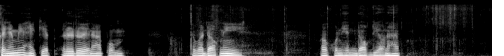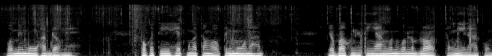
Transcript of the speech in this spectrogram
ก็ยังมีให้เก็บเรื่อยๆนะครับ ผม แต่ว่าดอกนี่เบาขนเห็นดอกเดียวนะครับว่าไม่มูครับดอกนี่ปกติเห็ดมันก็ต้องออกเป็นมูนะครับ เดี๋ยวบ้าคนก็ติยางวนๆรอบๆตรงนี้นะครับผม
